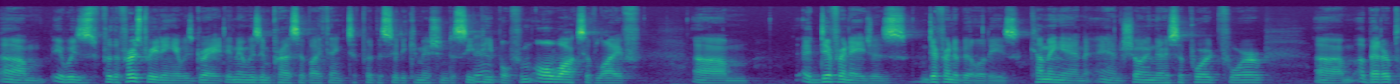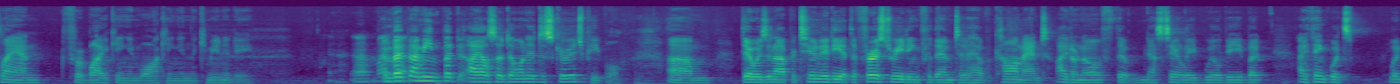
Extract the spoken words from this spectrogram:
Um, it was for the first reading. It was great, and it was impressive. I think to, for the city commission to see Yeah. people from all walks of life, um, at different ages, different abilities, coming in and showing their support for um, a better plan for biking and walking in the community. uh, but I mean, but I also don't want to discourage people. Um, there was an opportunity at the first reading for them to have a comment. I don't know if there necessarily will be, but I think what's what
